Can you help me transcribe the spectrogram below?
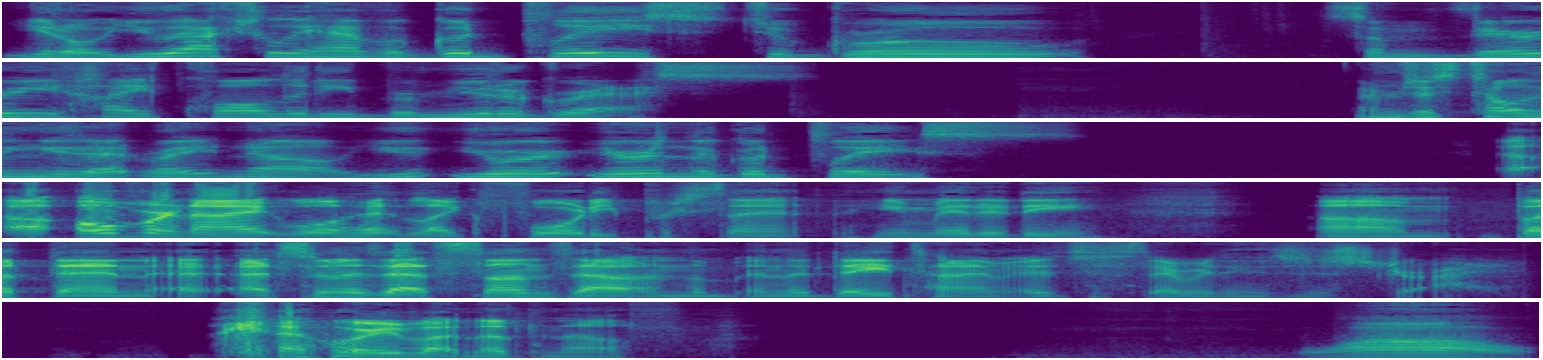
you know, you actually have a good place to grow some very high quality Bermuda grass. I'm just telling you that right now. You you're you're in the good place. uh, overnight we'll hit like 40% humidity um, but then as soon as that sun's out in the in the daytime it's just everything's just dry I can't worry about nothing else Wow.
